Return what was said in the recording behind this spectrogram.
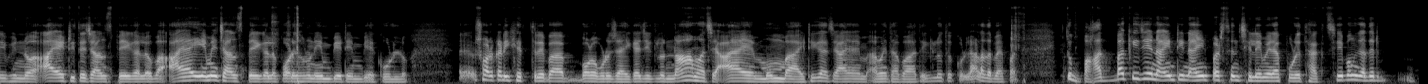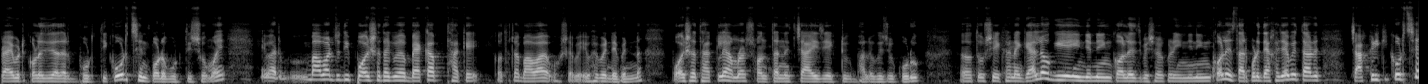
বিভিন্ন আইআইটিতে চান্স পেয়ে গেল বা আইআইএমে চান্স পেয়ে গেল, পরে ধরুন এমবিএ টেমবিএ করল। সরকারি ক্ষেত্রে বা বড় বড় জায়গায় যেগুলো নাম আছে আইআইএম মুম্বাই, ঠিক আছে আইআইএম আহমেদাবাদ, এগুলো তো করলে আলাদা ব্যাপার। কিন্তু বাদ বাকি যে নাইনটি নাইন পার্সেন্ট ছেলেমেয়েরা পড়ে থাকছে এবং যাদের প্রাইভেট কলেজে যারা ভর্তি করছেন পরবর্তী সময়ে, এবার বাবার যদি পয়সা থাকে বা ব্যাকআপ থাকে কথাটা বাবা হিসাবে এভাবে নেবেন না। পয়সা থাকলে আমরা সন্তানের চাই যে একটু ভালো কিছু করুক। তো সেখানে গেল, গিয়ে ইঞ্জিনিয়ারিং কলেজ বেসরকারি ইঞ্জিনিয়ারিং কলেজ তারপরে দেখা যাবে তার চাকরি কী করছে?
